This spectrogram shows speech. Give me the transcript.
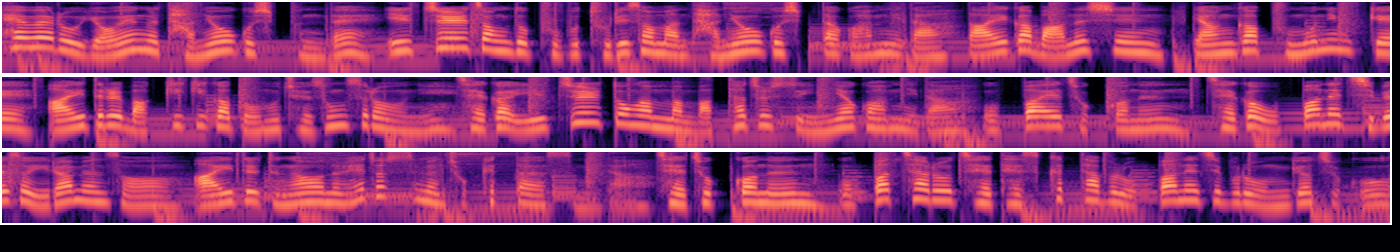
해외로 여행을 다녀오고 싶은데 일주일 정도 부부 둘이서만 다녀오고 싶다고 합니다. 나이가 많으신 양가 부모님께 아이들을 맡기기가 너무 죄송스러우니 제가 일주일 동안만 맡아줄 수 있냐고 합니다. 오빠의 조건은 제가 오빠네 집에서 일하면서 아이들 등하원을 해줬으면 좋겠다였습니다. 제 조건은 오빠 차로 제 데스크탑을 오빠네 집으로 옮겨주고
